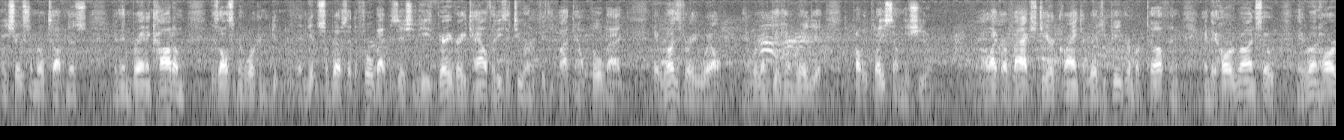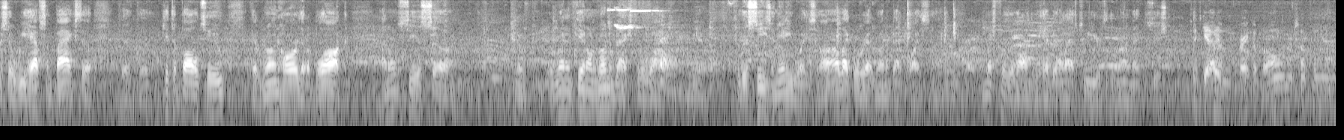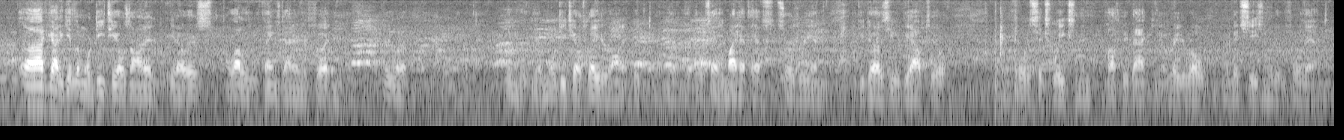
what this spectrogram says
And he shows some real toughness. And then Brandon Cottom has also been working and getting some reps at the fullback position. He's very, very talented. He's a 255-pound fullback that runs very well. And we're going to get him ready to, to probably play some this year. I like our backs. Jared Crank and Reggie Pegram are tough and, and they hard run, so they run hard. So we have some backs to, to, to get the ball to that run hard, that'll block. I don't see us, uh, you know, we're running thin on running backs for a while for this season anyway. So I, I like where we're at running back wise. Uh, much further along than we have been the last two years at the running back position. Did Gavin break a bone or something? Uh, I've got to get a little more details on it. You know, there's a lot of little things down in your foot, and we want to you know, more details later on it, but uh, they're saying he might have to have surgery, and if he does, he would be out till you know, four to six weeks, and then possibly back, you know, ready to roll you know, mid-season a little bit before that.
